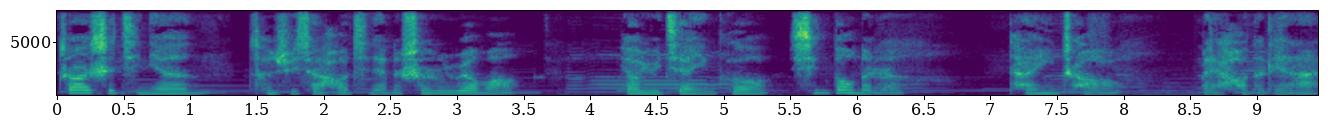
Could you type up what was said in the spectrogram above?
这二十几年，曾许下好几年的生日愿望，要遇见一个心动的人，谈一场美好的恋爱。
